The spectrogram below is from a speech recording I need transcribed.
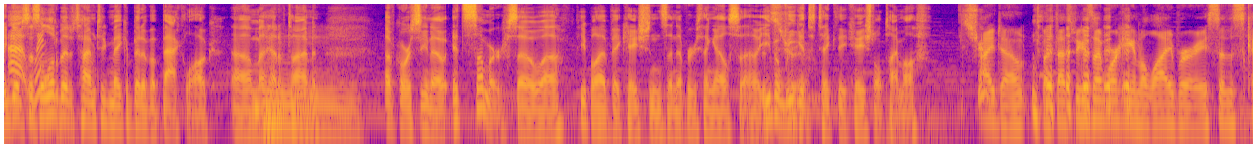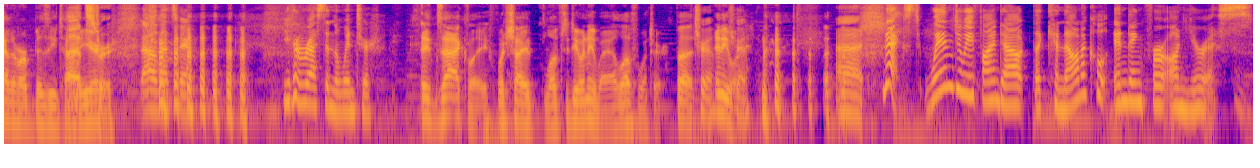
It Uh, gives us a little bit of time to make a bit of a backlog um, ahead of time, and Mm. of course, you know it's summer, so uh, people have vacations and everything else. Uh, That's even we get to take the occasional time off. It's true. I don't, but that's because I'm working in a library, so this is kind of our busy time That's of true. year. Oh, that's fair. you can rest in the winter. exactly, which I love to do anyway. I love winter, but True, anyway, Uh, next, when do we find out the canonical ending for Onuris?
